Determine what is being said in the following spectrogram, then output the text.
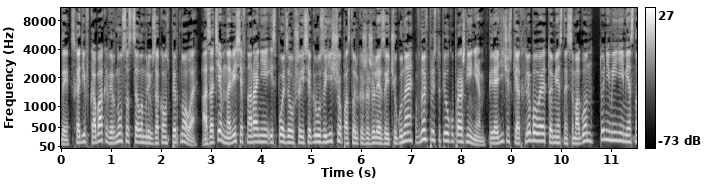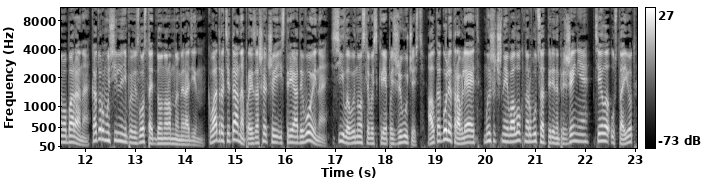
выводы, сходив в кабак, вернулся с целым рюкзаком спиртного, а затем, навесив на ранее использовавшиеся грузы еще по столько же железа и чугуна, вновь приступил к упражнениям, периодически отхлебывая то местный самогон, то не менее местного барана, которому сильно не повезло стать донором номер один. Квадро Титана, произошедшие из триады воина, сила, выносливость, крепость, живучесть. Алкоголь отравляет, мышечные волокна рвутся от перенапряжения, тело устает,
